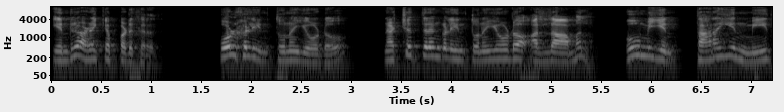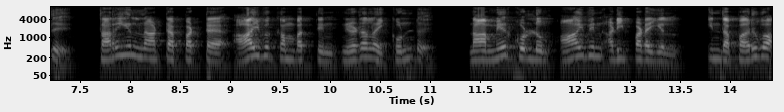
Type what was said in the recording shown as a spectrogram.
என்று அழைக்கப்படுகிறது. கோள்களின் துணையோடோ நட்சத்திரங்களின் துணையோடோ அல்லாமல் பூமியின் தரையின் மீது தரையில் நாட்டப்பட்ட ஆய்வு கம்பத்தின் நிழலை கொண்டு நாம் மேற்கொள்ளும் ஆய்வின் அடிப்படையில் இந்த பருவ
